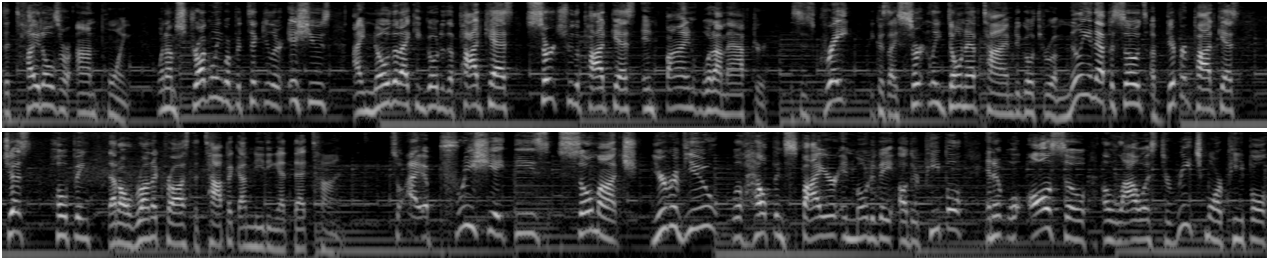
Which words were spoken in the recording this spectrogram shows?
the titles are on point. When I'm struggling with particular issues, I know that I can go to the podcast, search through the podcast, and find what I'm after. This is great because I certainly don't have time to go through a million episodes of different podcasts just hoping that I'll run across the topic I'm needing at that time. So I appreciate these so much. Your review will help inspire and motivate other people, and it will also allow us to reach more people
